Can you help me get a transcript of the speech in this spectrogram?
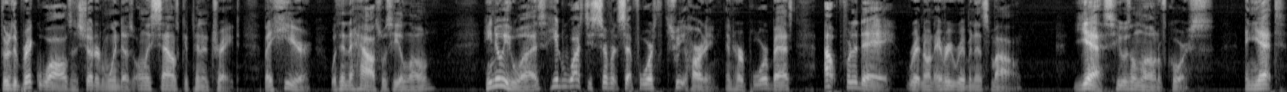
Through the brick walls and shuttered windows only sounds could penetrate. But here, within the house, was he alone? He knew he was. He had watched his servant set forth sweethearting and her poor best out for the day written on every ribbon and smile. Yes, he was alone, of course. And yet,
